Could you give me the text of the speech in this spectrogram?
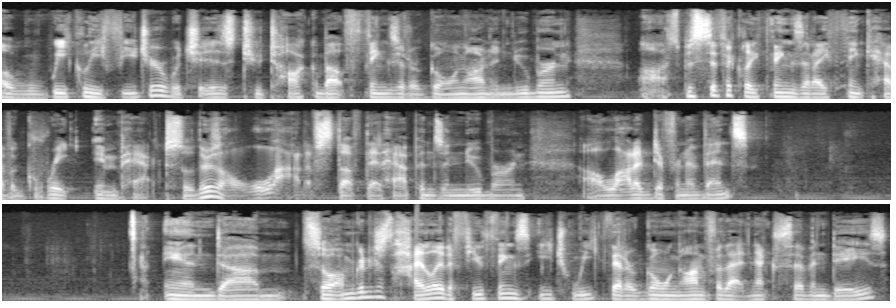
a weekly feature, which is to talk about things that are going on in New Bern. Uh, specifically, things that I think have a great impact. So, there's a lot of stuff that happens in New Bern, a lot of different events. And um, so, I'm going to just highlight a few things each week that are going on for that next seven days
